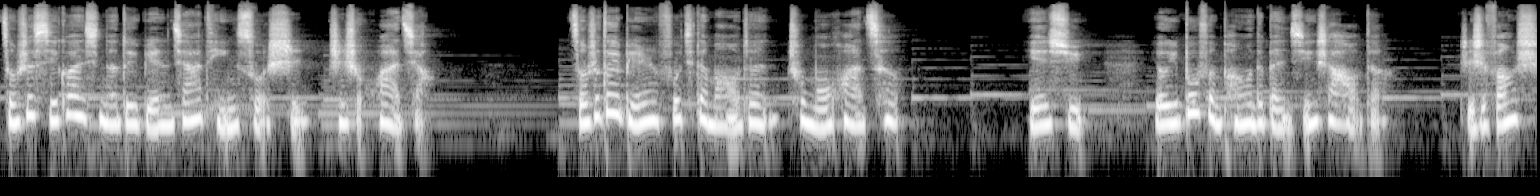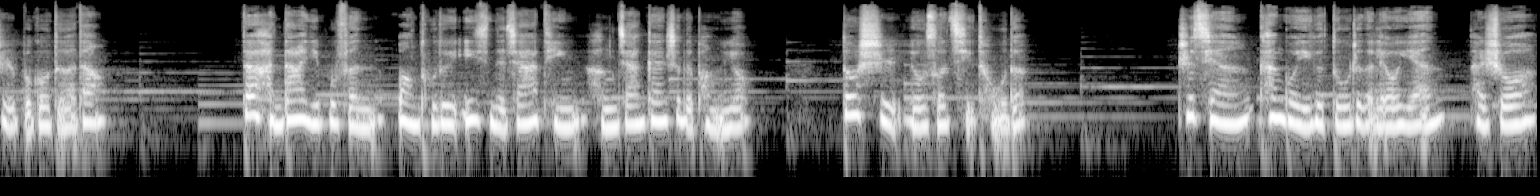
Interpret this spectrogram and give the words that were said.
总是习惯性的对别人家庭琐事指手画脚，总是对别人夫妻的矛盾出谋划策。也许有一部分朋友的本心是好的，只是方式不够得当。但很大一部分妄图对异性的家庭横加干涉的朋友，都是有所企图的。之前看过一个读者的留言，他说：“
